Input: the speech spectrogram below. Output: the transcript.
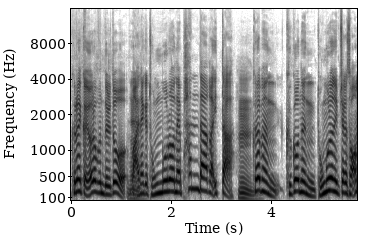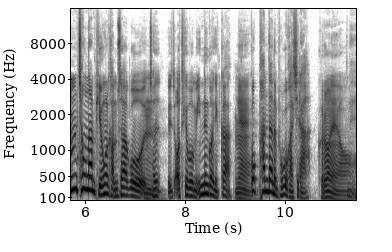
그러니까 여러분들도 네. 만약에 동물원에 판다가 있다. 음. 그러면 그거는 동물원 입장에서 엄청난 비용을 감수하고 음. 전- 어떻게 보면 있는 거니까 네. 꼭 판다는 보고 가시라. 그러네요. 네.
